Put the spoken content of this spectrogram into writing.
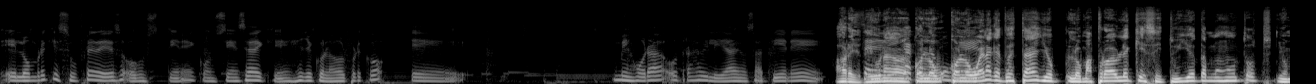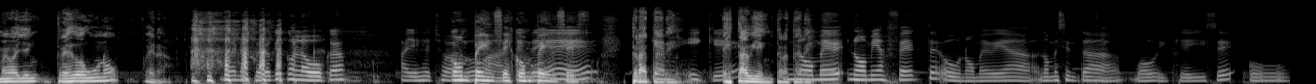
el hombre que sufre de eso o tiene conciencia de que es eyaculador precoz, eh, mejora otras habilidades, o sea, tiene... Ahora, yo te digo una con, lo, con lo buena que tú estás, yo lo más probable es que si tú y yo estamos juntos, yo me vaya en 3, 2, 1, fuera. Bueno, espero que con la boca hayas hecho algo Compenses, de- compenses. Trataré. que- y que Está bien, trataré. no me, no me afecte o no me vea, no me sienta, hoy ¿qué hice? O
